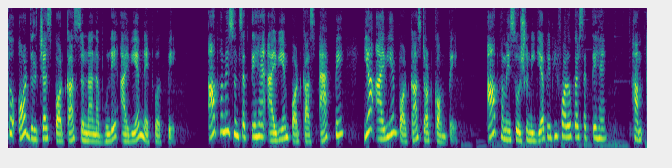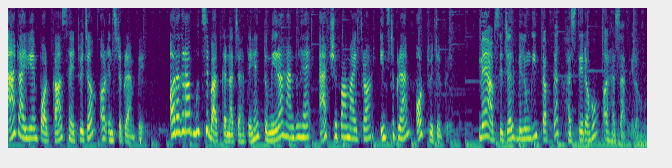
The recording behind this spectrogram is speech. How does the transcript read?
तो और दिलचस्प पॉडकास्ट सुनना न भूले आईवीएम नेटवर्क पे। आप हमें सुन सकते हैं आईवीएम पॉडकास्ट ऐप पे या आई पे। आप हमें सोशल मीडिया पे भी फॉलो कर सकते हैं। हम at I V M podcast है ट्विटर और इंस्टाग्राम पे। और अगर आप मुझसे बात करना चाहते हैं तो मेरा हैंडल है एट शिफा माइत्रा इंस्टाग्राम और ट्विटर पे। मैं आपसे जल्द मिलूँगी, तब तक हँसते रहो और हंसाते रहो।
